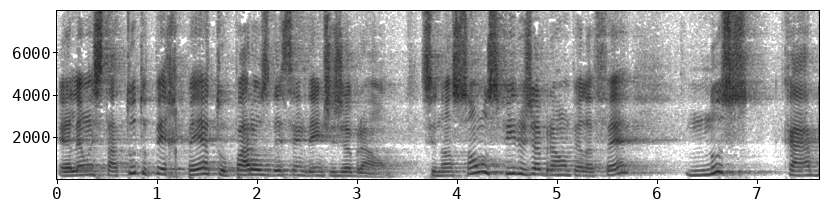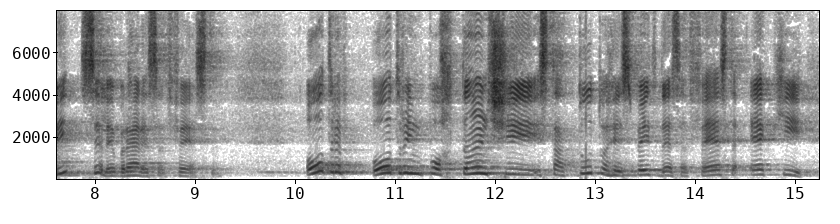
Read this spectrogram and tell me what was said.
Ela é um estatuto perpétuo para os descendentes de Abraão. Se nós somos filhos de Abraão pela fé, nos cabe celebrar essa festa. Outra, outro importante estatuto a respeito dessa festa é que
